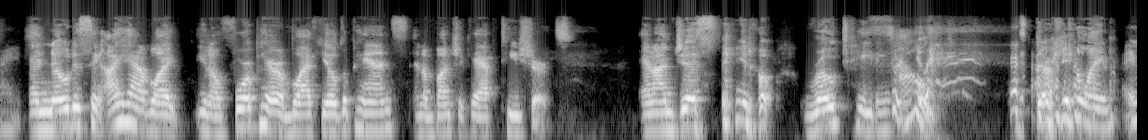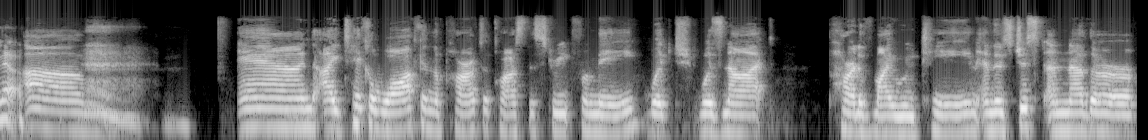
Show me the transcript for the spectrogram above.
Right. And noticing, I have like, you know, four pair of black yoga pants and a bunch of Gap t shirts. And I'm just, you know, rotating Circulate. out, circulating. I know. Um, and I take a walk in the park across the street from me, which was not part of my routine. And there's just another.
